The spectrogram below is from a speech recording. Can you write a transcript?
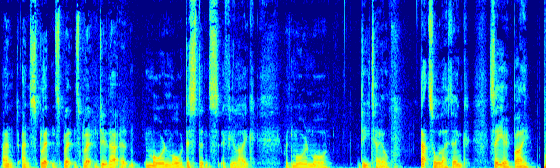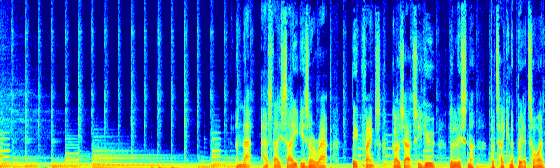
and and split and split and split and do that at more and more distance if you like with more and more detail that's all i think see you bye And that, as they say, is a wrap. Big thanks goes out to you, the listener, for taking a bit of time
